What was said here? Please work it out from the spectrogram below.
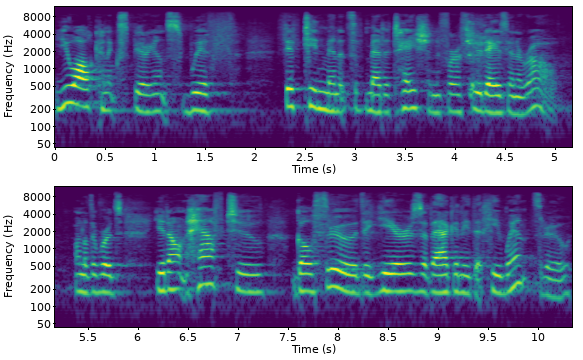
you all can experience with 15 minutes of meditation for a few days in a row. In other words, you don't have to go through the years of agony that he went through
